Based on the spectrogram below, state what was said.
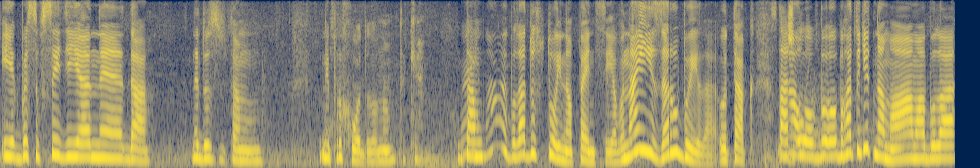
І якби субсидія не, да, не, доз, там, не проходило нам таке. Там мами була достойна пенсія, вона її заробила. Отак. Стаж Вона багатодітна мама була,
